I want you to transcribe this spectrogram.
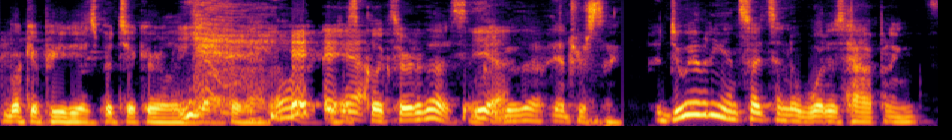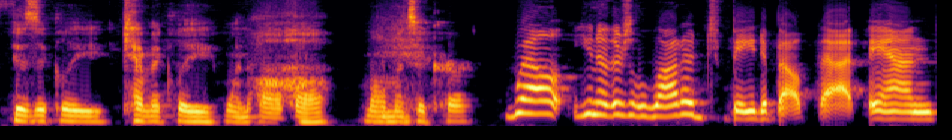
Wikipedia is particularly good for that. Oh, I just yeah. click through to this. yeah. do that. Interesting. Do we have any insights into what is happening physically, chemically when aha moments occur? Well, you know, there's a lot of debate about that. And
